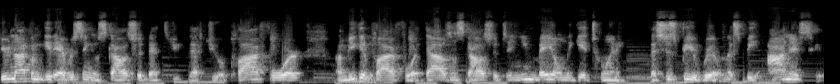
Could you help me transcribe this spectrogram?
you're not going to get every single scholarship that you that you apply for. Um, you can apply for a thousand scholarships, and you may only get 20. Let's just be real. Let's be honest here.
